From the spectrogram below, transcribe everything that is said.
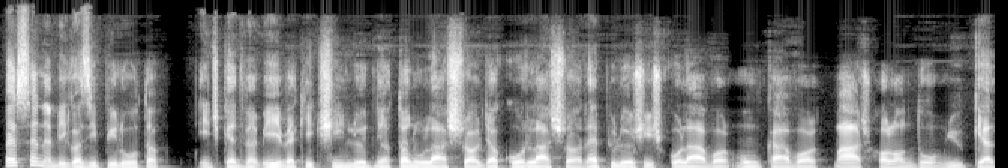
Persze nem igazi pilóta, Nincs kedvem évekig sínlődni a tanulással, gyakorlással, repülős iskolával, munkával, más halandó műkkel,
